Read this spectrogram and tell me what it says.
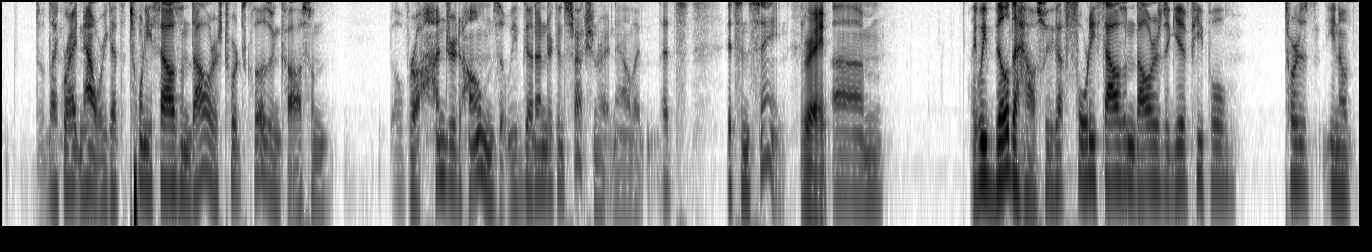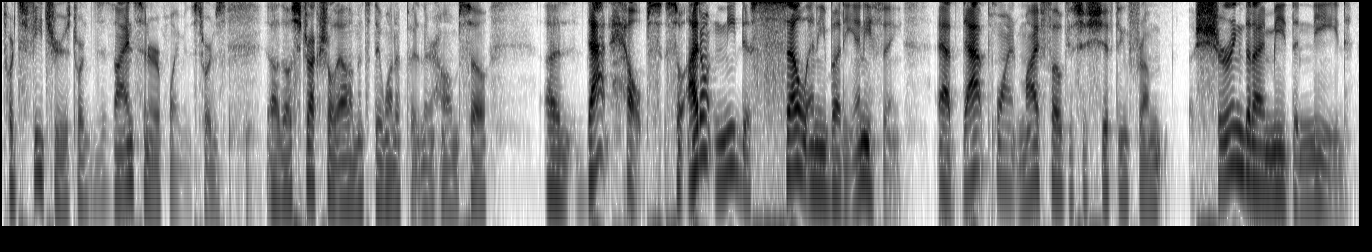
like right now, we got the $20,000 towards closing costs on over 100 homes that we've got under construction right now. Like, that's, it's insane. Right. Um, like we build a house, we've got forty thousand dollars to give people towards you know towards features, towards design center appointments, towards uh, those structural elements they want to put in their home. So uh, that helps. So I don't need to sell anybody anything. At that point, my focus is shifting from assuring that I meet the need,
